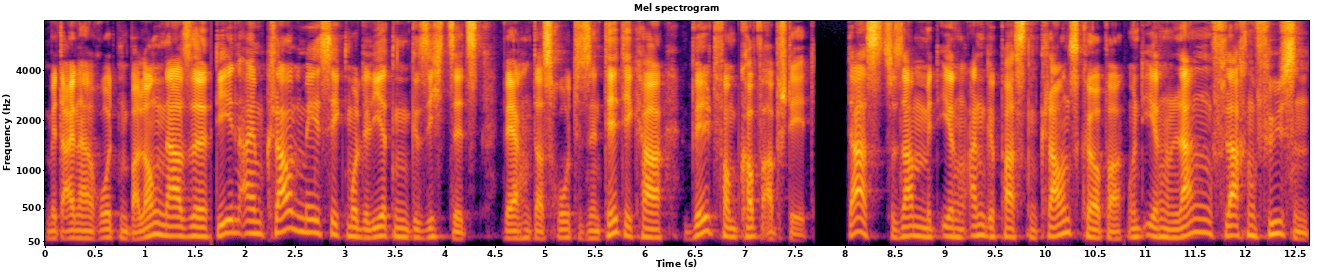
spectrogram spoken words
mit einer roten Ballonnase, die in einem clownmäßig modellierten Gesicht sitzt, während das rote Synthetikhaar wild vom Kopf absteht. Das zusammen mit ihrem angepassten Clownskörper und ihren langen, flachen Füßen,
